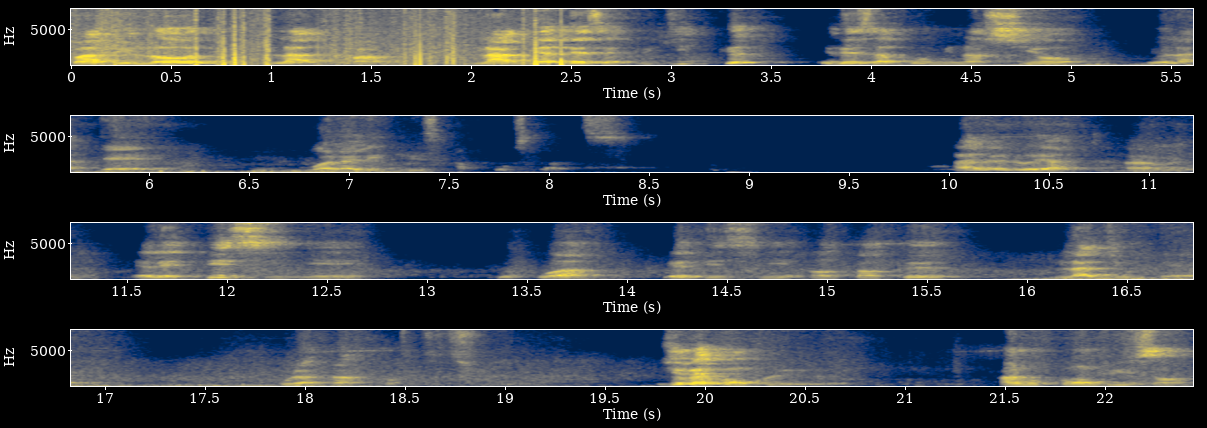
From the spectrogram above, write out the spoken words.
Babylone, la grande, la mère des impudiques et des abominations de la terre. Voilà l'église apostate. Alléluia. Elle est désignée de quoi? Elle est désignée en tant que l'adultère ou la grande prostituée. Je vais conclure en nous conduisant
